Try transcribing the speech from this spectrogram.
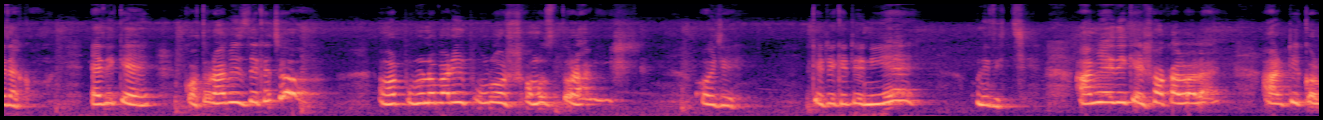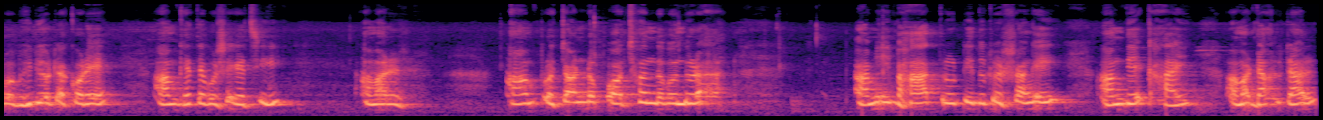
এ দেখো, এদিকে কত রাবিশ দেখেছ? আমার পুরনো বাড়ির পুরো সমস্ত রাবিশ। ওই যে, কেটে কেটে নিয়ে উনি দিচ্ছে। আমি এদিকে সকালবেলায় আর কি করব, ভিডিওটা করে আম খেতে বসে গেছি। আমার আম প্রচণ্ড পছন্দ, বন্ধুরা। আমি ভাত, রুটি দুটোর সঙ্গেই আম দিয়ে খাই। আমার ডাল টাল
